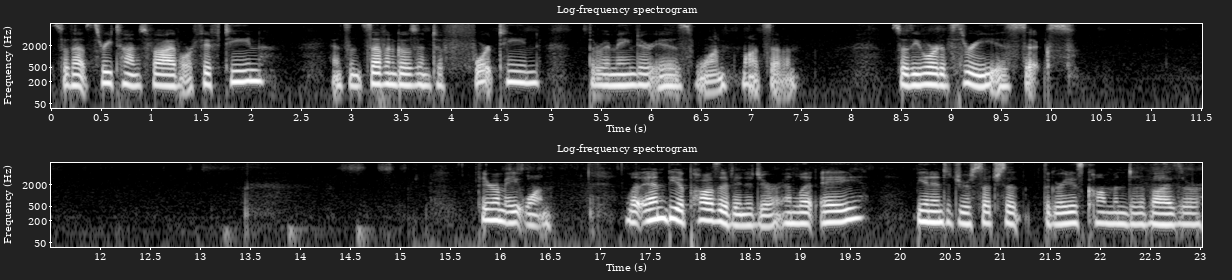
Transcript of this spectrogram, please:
So that's 3 times 5, or 15. And since 7 goes into 14, the remainder is 1 mod 7. So the ord of 3 is 6. Theorem 8.1. Let n be a positive integer, and let a be an integer such that the greatest common divisor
